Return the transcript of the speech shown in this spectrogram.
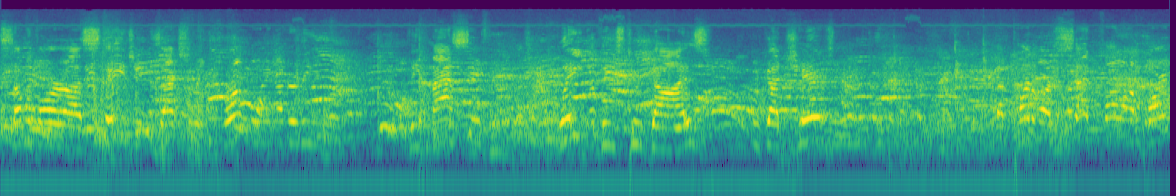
Some of our uh, staging is actually crumbling under the the massive weight of these two guys. We've got chairs here. Got part of our set falling apart.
